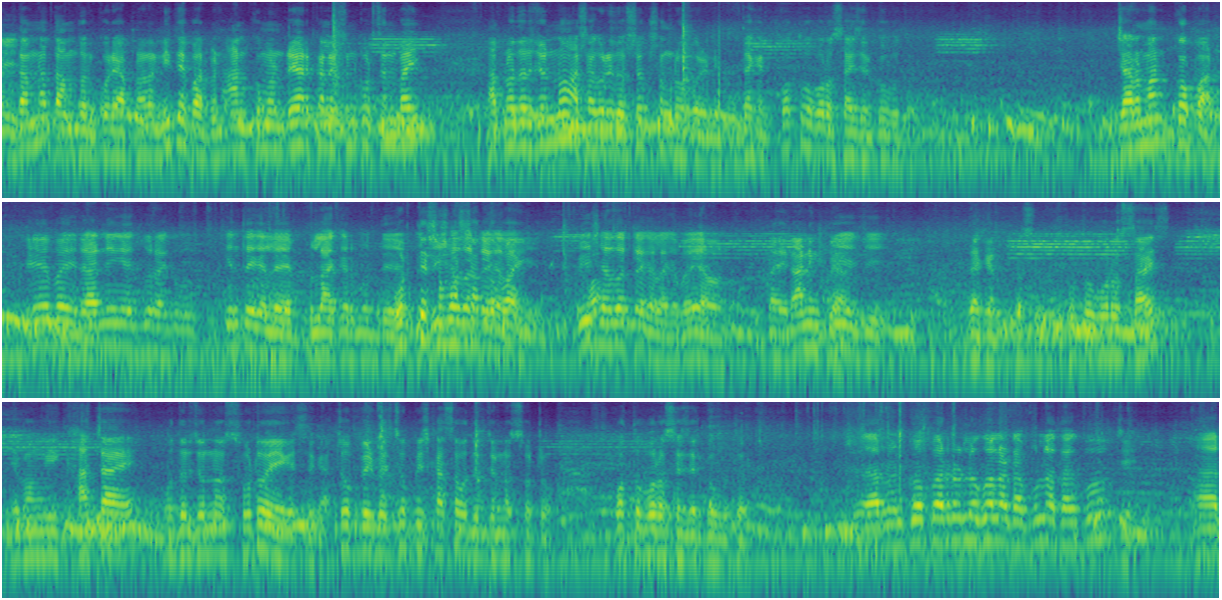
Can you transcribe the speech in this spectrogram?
একদম না দাম দর করে আপনারা নিতে পারবেন। আনকমন রেয়ার কালেকশন করছেন ভাই আপনাদের জন্য আশা করি দর্শক সংগ্রহ করে নেবেন। দেখেন কত বড় সাইজের কবুতর। জার্মান কপার এ ভাই রানিং একবার কিনতে গেলে ব্ল্যাকের মধ্যে করতে 20,000 সমস্যা তো ভাই। লাগে। 20,000 টাকা লাগে ভাই এখন। ভাই রানিং জি জি। দেখেন দর্শক কত বড় সাইজ এবং এই খাঁচায় ওদের জন্য ছোট হয়ে গেছে গা। চব্বিশ বাই চব্বিশ খাঁচা ওদের জন্য ছোট। কত বড় সাইজের কবুতর। জার্মান কপার হলো গলাটা ফুলা থাকব। জি। আর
